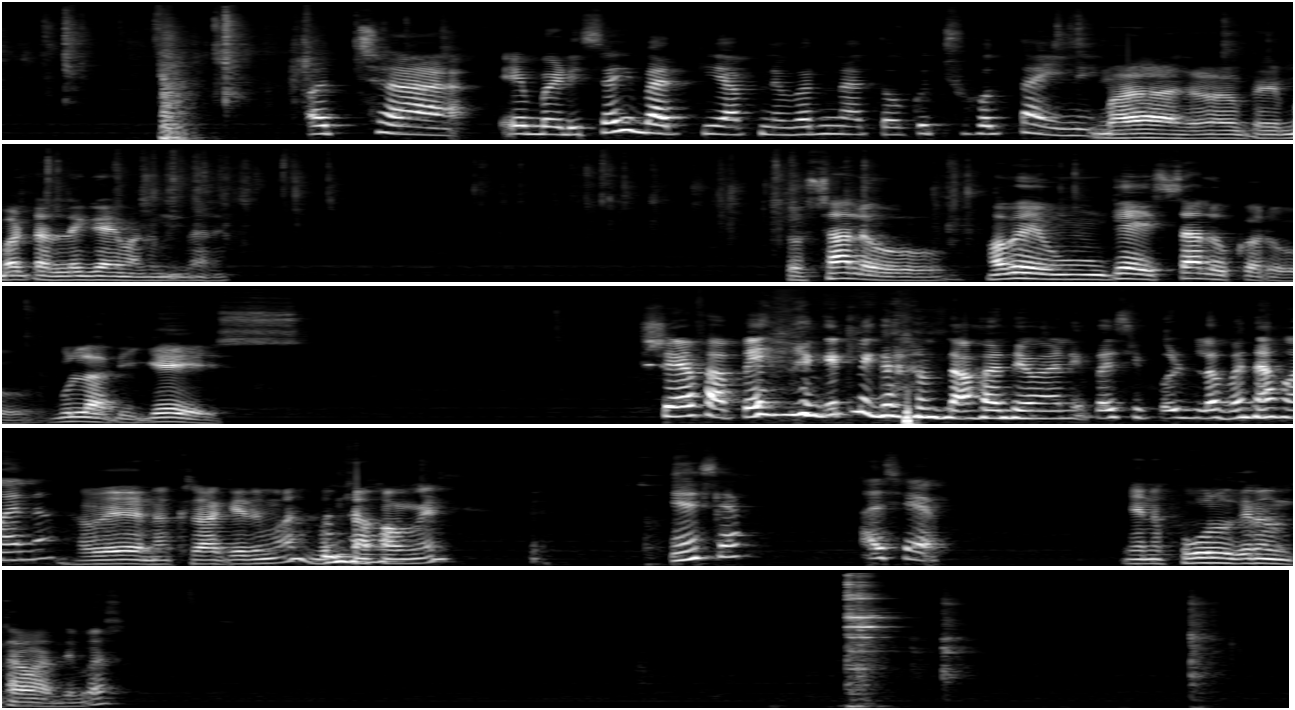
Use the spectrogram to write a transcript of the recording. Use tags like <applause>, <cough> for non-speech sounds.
અચ્છા એ બડી સહી બાત કી આપને વરના તો કુછ હોતા ही નહીં. બસ ભાઈ બટર લગાવ્યા તમે તારે. તો ચાલો હવે હું ગેસ ચાલુ કરું. ગુલાબી ગેસ. शेफ આપે એને કેટલી ગરમ થવા દેવાની પછી પુડલો બનાવવાનો? હવે નખરા કેરીમાં બનાવવા મેં એ શેફ? આ શેફ. એને ફૂલ ગરમ થવા દે બસ.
